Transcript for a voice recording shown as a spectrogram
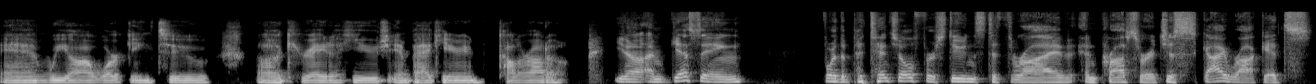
and we are working to uh, create a huge impact here in Colorado. You know, I'm guessing for the potential for students to thrive and prosper, it just skyrockets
